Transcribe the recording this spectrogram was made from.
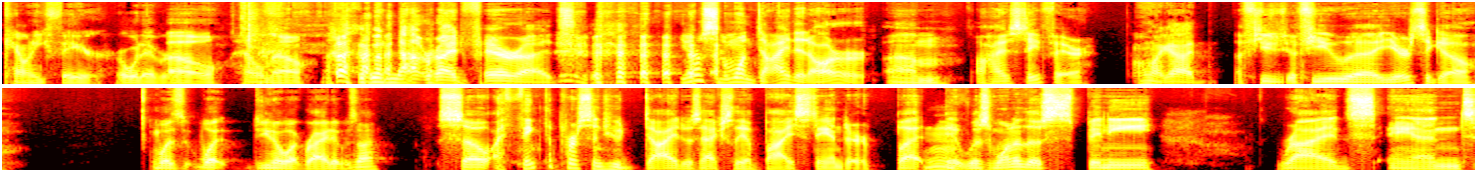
county fair or whatever. Oh, hell no. Not ride fair rides. You know someone died at our um Ohio State Fair. Oh my god. A few a few uh, years ago. Was what do you know what ride it was on? So I think the person who died was actually a bystander, but mm. it was one of those spinny rides and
